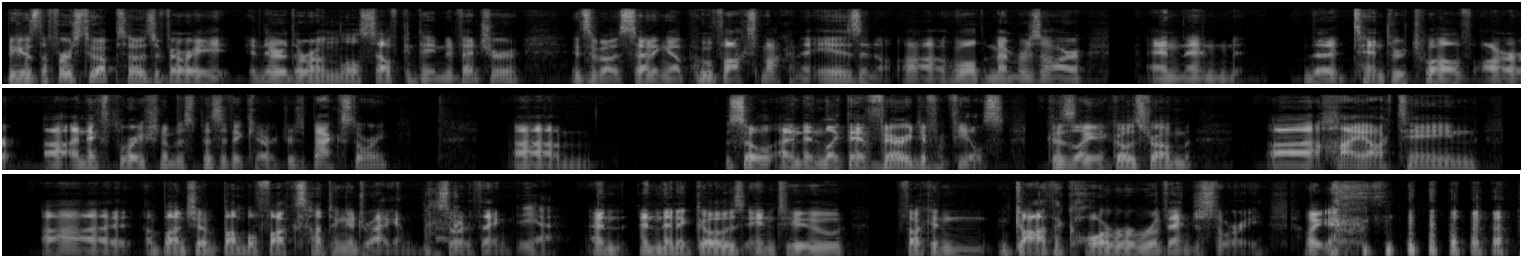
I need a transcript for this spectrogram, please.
because the first two episodes are very they're their own little self-contained adventure. It's about setting up who Vox Machina is and uh, who all the members are, and then the 10 through 12 are uh, an exploration of the specific character's backstory. Um, so and and like they have very different feels because like it goes from uh, high octane, uh, a bunch of bumblefucks hunting a dragon sort of thing, Yeah. and and then it goes into fucking gothic horror revenge story, like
